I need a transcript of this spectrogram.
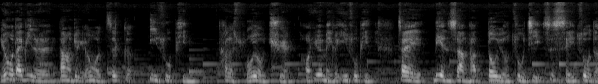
拥有代币的人，当然就拥有这个艺术品它的所有权，哦，因为每个艺术品在链上它都有注记是谁做的，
